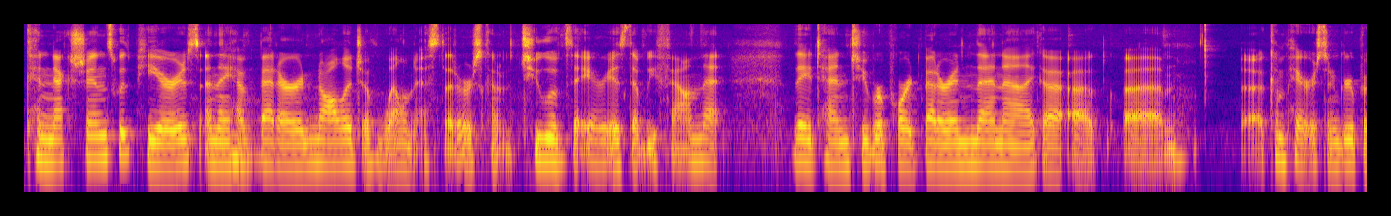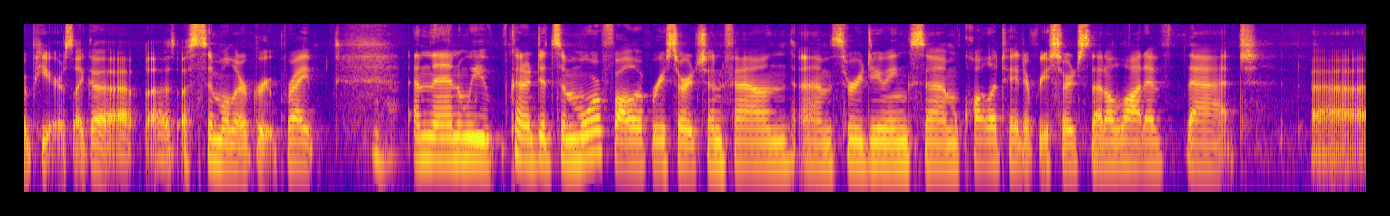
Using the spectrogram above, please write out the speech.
connections with peers and they have better knowledge of wellness. That are kind of two of the areas that we found that they tend to report better in than uh, like a, a, um, a comparison group of peers, like a, a, a similar group, right? And then we kind of did some more follow up research and found um, through doing some qualitative research that a lot of that uh,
